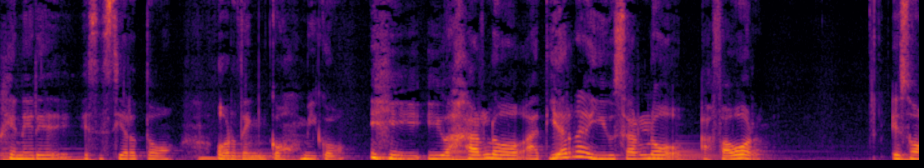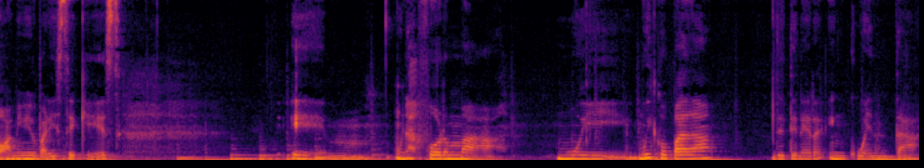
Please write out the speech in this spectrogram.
genere ese cierto orden cósmico y, bajarlo a tierra y usarlo a favor. Eso a mí me parece que es em, una forma muy, muy copada de tener en cuenta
